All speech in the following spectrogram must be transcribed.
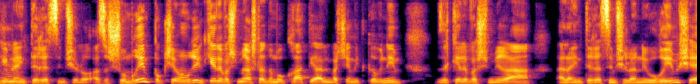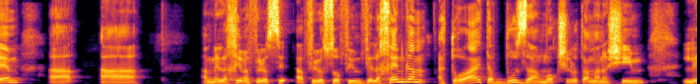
כן. לאינטרסים שלו. אז השומרים פה, כשהם אומרים כלב השמירה של הדמוקרטיה, על מה שהם מתכוונים, זה כלב השמירה על האינטרסים של הנאורים, שהם ה, ה, המלכים הפילוס, הפילוסופיים, ולכן גם את רואה את הבוז העמוק של אותם אנשים, ל,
